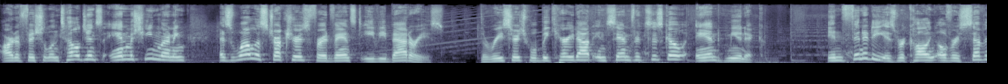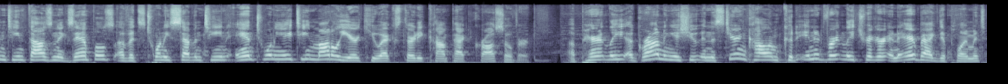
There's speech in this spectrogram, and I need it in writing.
artificial intelligence, and machine learning, as well as structures for advanced EV batteries. The research will be carried out in San Francisco and Munich. Infiniti is recalling over 17,000 examples of its 2017 and 2018 model year QX30 compact crossover. Apparently, a grounding issue in the steering column could inadvertently trigger an airbag deployment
